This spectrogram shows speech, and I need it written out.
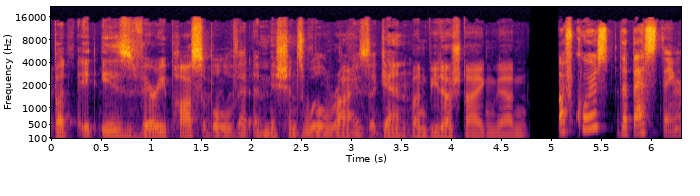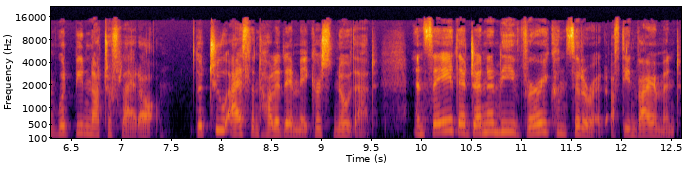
but it is very possible that emissions will rise again. wann wieder steigen werden. Of course, the best thing would be not to fly at all. The two Iceland holidaymakers know that and say they're generally very considerate of the environment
